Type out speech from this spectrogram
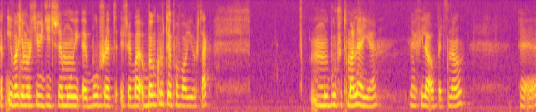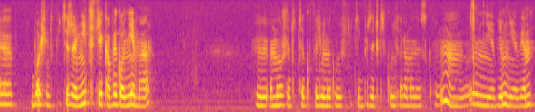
Tak, i właśnie możecie widzieć, że mój e, budżet, że ba- bankrutuje powoli już, tak? Mój budżet maleje na chwilę obecną. E, właśnie tu widzę, że nic ciekawego nie ma. Mm, A może do tego weźmiemy jakąś tej bluzeczki kulkę ramoneskę? Mm, nie wiem, nie wiem.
